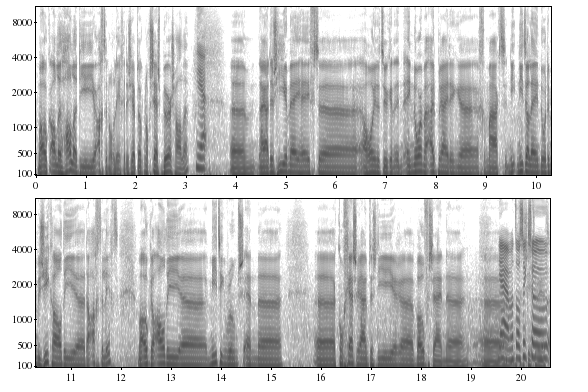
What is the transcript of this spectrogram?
Maar ook alle hallen die hierachter nog liggen. Dus je hebt ook nog zes beurshallen. Ja. Um, nou ja, dus hiermee heeft uh, Ahoy natuurlijk een, een enorme uitbreiding uh, gemaakt. Niet, niet alleen door de muziekhal die uh, daarachter ligt. Maar ook door al die meetingrooms en congresruimtes die hier boven zijn. ja, want als ik zo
